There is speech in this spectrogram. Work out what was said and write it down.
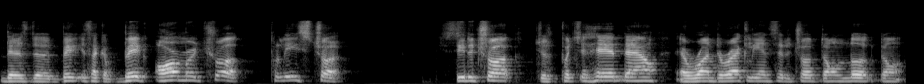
There's the big. It's like a big armored truck, police truck. You see the truck? Just put your head down and run directly into the truck. Don't look. Don't."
